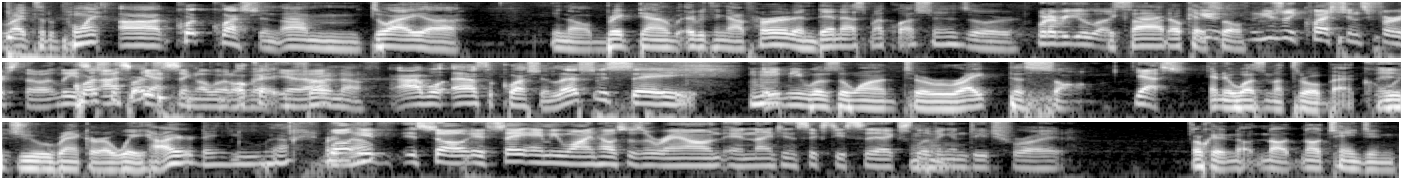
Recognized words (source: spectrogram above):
Right to the point. Uh, quick question. Um, do I, uh, you know, break down everything I've heard and then ask my questions, or Whatever you like. decide? Okay, U- so usually questions first, though. At least question us first? guessing a little okay, bit. You know? fair enough. I will ask a question. Let's just say Mm-hmm. Amy was the one to write the song, Yes. and it wasn't a throwback. Would you rank her way higher than you have? Right well, now? if so, if say Amy Winehouse was around in 1966, Mm-hmm. living in Detroit, okay, no, no, no changing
